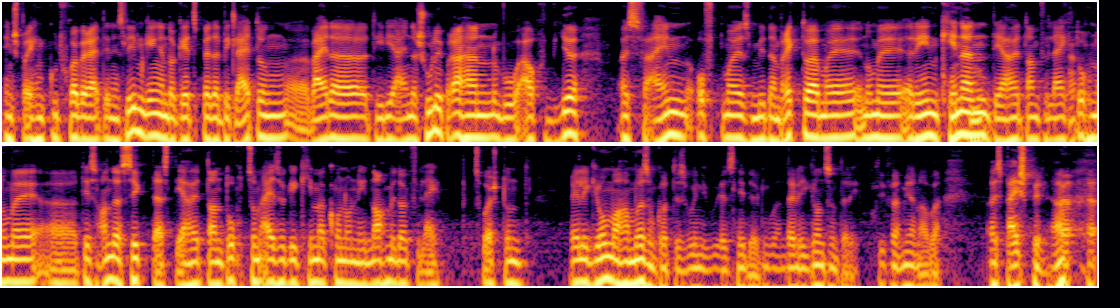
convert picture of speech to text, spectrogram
entsprechend gut vorbereitet ins Leben gehen. Da geht es bei der Begleitung äh, weiter, die die auch in der Schule brauchen, wo auch wir als Verein oftmals mit einem Rektor mal nochmal reden können, mhm. der halt dann vielleicht ja. doch nochmal äh, das anders sieht, dass der halt dann doch zum Eishockey kommen kann und nicht Nachmittag vielleicht zwei Stunden Religion machen muss. Um Gottes Willen, ich will jetzt nicht irgendwo einen Religionsunterricht diffamieren, aber als Beispiel. Ja. Ja,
